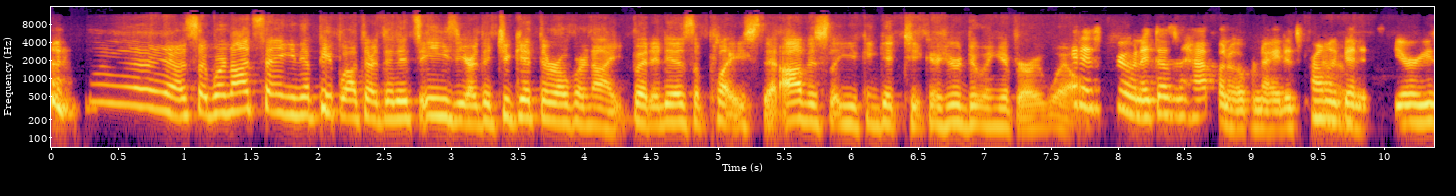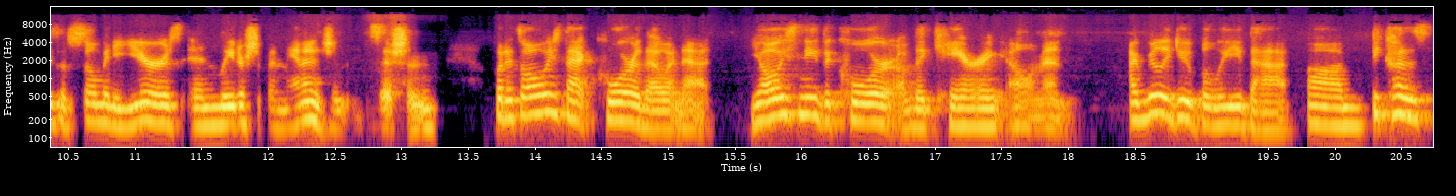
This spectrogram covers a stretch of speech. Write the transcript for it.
yeah, so we're not saying to people out there that it's easier that you get there overnight, but it is a place that obviously you can get to because you're doing it very well. It is true, and it doesn't happen overnight. It's probably no. been a series of so many years in leadership and management positions but it's always that core, though, Annette. You always need the core of the caring element. I really do believe that um, because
